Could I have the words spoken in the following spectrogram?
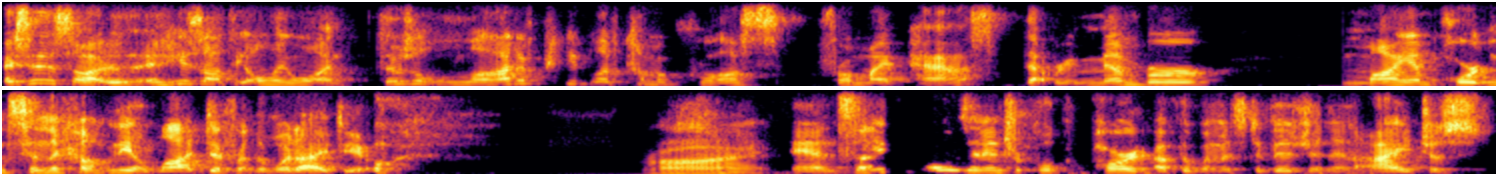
I say this a lot, and he's not the only one. There's a lot of people I've come across from my past that remember my importance in the company a lot different than what I do. Right. And Sonny was an integral part of the women's division, and I just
